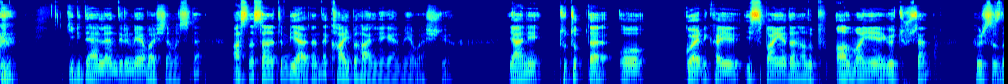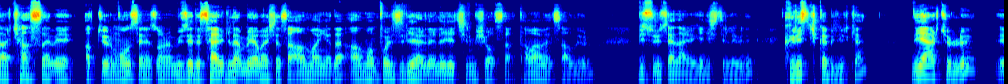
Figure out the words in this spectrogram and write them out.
gibi değerlendirilmeye başlaması da aslında sanatın bir yerden de kaybı haline gelmeye başlıyor. Yani tutup da o Guernica'yı İspanya'dan alıp Almanya'ya götürsen hırsızlar çalsa ve atıyorum 10 sene sonra müzede sergilenmeye başlasa Almanya'da Alman polisi bir yerde ele geçirmiş olsa tamamen sallıyorum. Bir sürü senaryo geliştirilebilir. Kriz çıkabilirken diğer türlü e,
